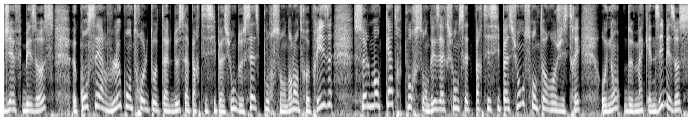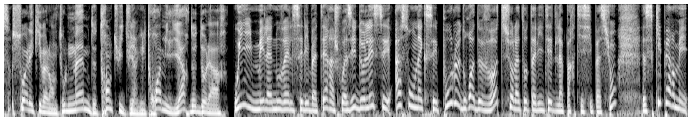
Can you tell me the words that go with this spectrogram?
Jeff Bezos, conserve le contrôle total de sa participation de 16% dans l'entreprise. Seulement 4% des actions de cette participation sont enregistrées au nom de Mackenzie Bezos. Soit l'équivalent tout de même de 38,3 milliards de dollars. Oui, mais la nouvelle célibataire a choisi de laisser à son ex-époux le droit de vote sur la totalité de la participation, ce qui permet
